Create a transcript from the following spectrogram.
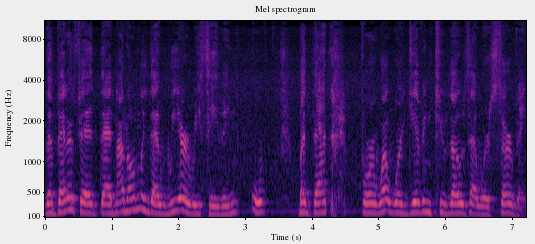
the benefit that not only that we are receiving, but that for what we're giving to those that we're serving.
